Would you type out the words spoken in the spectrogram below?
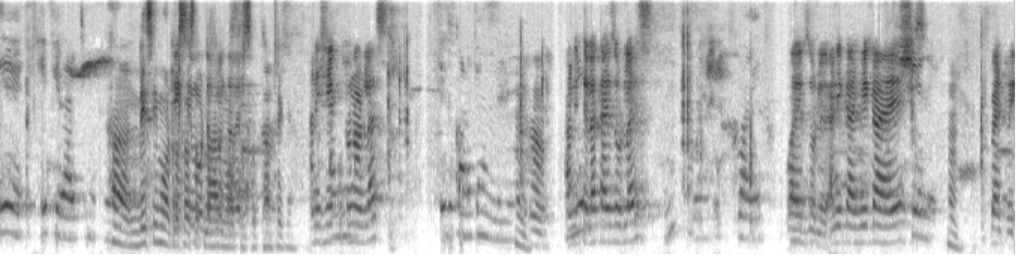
ते हे फिरायचे मोटर हा डीसी मोटर्स DC असतात मोटर लहान म्हणतात मोटर्स असतात. हा ठीक आहे. आणि हे कुठून आणलास? ते दुकानातून आणलेले हा. आणि त्याला काय जोडलायस? वायर वायर जोडलेलं. आणि काय हे काय आहे? शेल हं. बॅटरी.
